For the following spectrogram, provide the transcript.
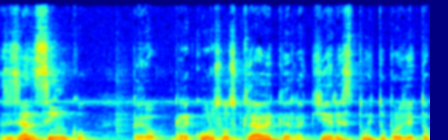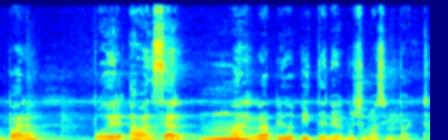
así sean cinco, pero recursos clave que requieres tú y tu proyecto para poder avanzar más rápido y tener mucho más impacto.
